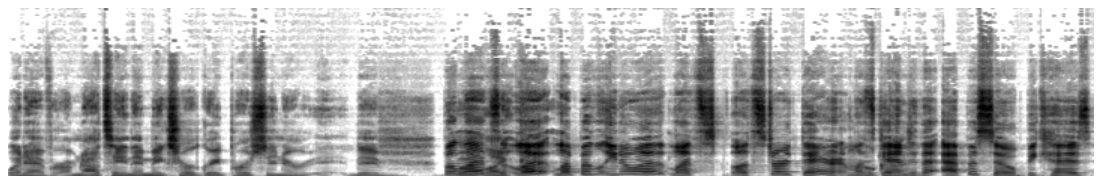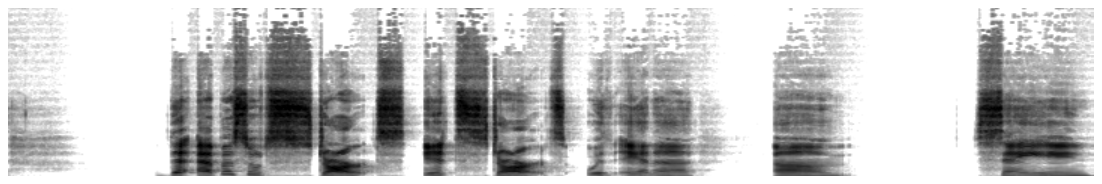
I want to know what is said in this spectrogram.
whatever. I'm not saying that makes her a great person or uh, the But, let's like let, let but you know what? Let's let's start there and let's get into the episode because the episode starts. It starts with Anna um saying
